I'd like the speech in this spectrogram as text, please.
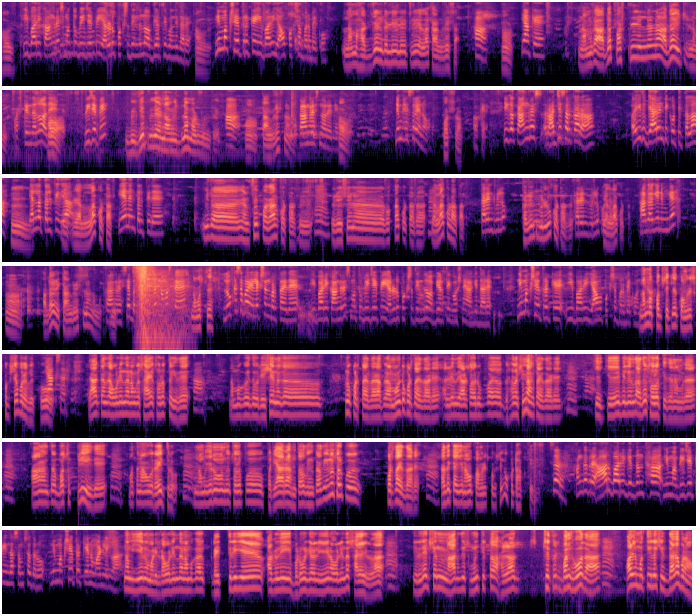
ಹೌದು. ಈ ಬಾರಿ ಕಾಂಗ್ರೆಸ್ ಮತ್ತು ಬಿಜೆಪಿ ಎರಡು ಪಕ್ಷದಿಂದಲೂ ಅಭ್ಯರ್ಥಿ ಬಂದಿದ್ದಾರೆ. ಹೌದು. ನಿಮ್ಮ ಕ್ಷೇತ್ರಕ್ಕೆ ಈ ಬಾರಿ ಯಾವ ಪಕ್ಷ ಬರಬೇಕು? ನಮ್ಮ ಹಜ್ಜನ ಗಲ್ಲಿ ಏನೈತ್ರಿ ಎಲ್ಲ ಕಾಂಗ್ರೆಸ್ ಹಾ. ಹೌದು. ಯಾಕೆ? ನಮ್ಗೆ ಅದ ಫಸ್ಟ್ನಿಂದನೂ ಅದ ಐತ್ರಿ ನಮ್ಗೆ. ಫಸ್ಟಿಂದಲೂ ಅದೇ ಅದ ಬಿಜೆಪಿ? ಬಿ ಜೆ ಪಿಗೆ ನಾವು ಇದನ್ನ ಮಾಡೋದಿಲ್ರಿ ಹಾ. ಹಾಂ ಕಾಂಗ್ರೆಸ್ನಲ್ಲ ಕಾಂಗ್ರೆಸ್ನವರೇ ನೀವು? ಹೌದು. ನಿಮ್ಮ ಹೆಸರೇನು? First okay. ಈಗ ಕಾಂಗ್ರೆಸ್ ರಾಜ್ಯ ಸರ್ಕಾರ ಐದು ಗ್ಯಾರಂಟಿ ಕೊಟ್ಟಿತ್ತಲ್ಲ? ಎಲ್ಲ ತಲುಪಿದ್ಯಾ? ಎಲ್ಲ ಕೊಟ್ಟಾರ. ಏನೇನ್ ತಲುಪಿದೆ? ಇದು ಎಂಟು ಪಗಾರ ಕೊಟ್ಟಾರ್ರಿ ಹ್ಮ್. ರೇಷನ್ ರೊಕ್ಕ ಕೊಟ್ಟಾರ. ಎಲ್ಲ ಕೊಡತ್ತಾರ ಕರೆಂಟ್ ಬಿಲ್ಲು? ಕರೆಂಟ್ ಬಿಲ್ಲು ಕೊಟ್ಟಾರ್ರಿ ಕರೆಂಟ್ ಬಿಲ್ಲು ಎಲ್ಲ ಕೊಟ್ಟಾರ. ಹಾಗಾಗಿ ನಿಮ್ಗೆ? ಹಾಂ ಅದೇ ರೀ ಕಾಂಗ್ರೆಸ್ನ ಕಾಂಗ್ರೆಸ್ ಕಾಂಗ್ರೆಸ್ಸೇ ಬರ್ತದೆ ಸರ್ ನಮಸ್ತೆ. ನಮಸ್ತೆ. ಲೋಕಸಭಾ ಎಲೆಕ್ಷನ್ ಬರ್ತಾ ಇದೆ. ಈ ಬಾರಿ ಕಾಂಗ್ರೆಸ್ ಮತ್ತು ಬಿಜೆಪಿ ಎರಡು ಪಕ್ಷದಿಂದಲೂ ಅಭ್ಯರ್ಥಿ ಘೋಷಣೆ ಆಗಿದ್ದಾರೆ. ನಿಮ್ಮ ಕ್ಷೇತ್ರಕ್ಕೆ ಈ ಬಾರಿ ಯಾವ ಪಕ್ಷ ಬರಬೇಕು ಅಂತ? ನಮ್ಮ ಪಕ್ಷಕ್ಕೆ ಕಾಂಗ್ರೆಸ್ ಪಕ್ಷ ಬರಬೇಕು. ಯಾಕೆ ಸರ್? ಯಾಕಂದ್ರೆ ಅವಳಿಂದ ನಮಗೆ ಸಹಾಯ ಸವಲತ್ತು ಇದೆ. ಹಾ. ನಮಗೂ ಇದು ರೇಷನ್ ಕೊಡ್ತಾ ಇದ್ದಾರೆ. ಅದರ ಅಮೌಂಟು ಕೊಡ್ತಾ ಇದ್ದಾರೆ. ಅಲ್ಲಿಂದ ಎರಡು ಸಾವಿರ ರೂಪಾಯಿ ಗೃಹಲಕ್ಷ್ಮಿ ಹಾಕ್ತಾ ಇದ್ದಾರೆ. ಕೆ ಕೆ ಎ ಬಿಲಿಂದ ಅದು ಸವಲತ್ತಿದೆ ನಮ್ಗೆ. ಆ ಆನಂತರ ಬಸ್ ಫ್ರೀ ಇದೆ. ಮತ್ತು ನಾವು ರೈತರು. ನಮಗೇನೋ ಒಂದು ಸ್ವಲ್ಪ ಪರಿಹಾರ ಅಂಥದ್ದು ಇಂಥದ್ದು ಏನೋ ಸ್ವಲ್ಪ ಕೊಡ್ತಾ ಇದ್ದಾರೆ. ಅದಕ್ಕಾಗಿ ನಾವು ಕಾಂಗ್ರೆಸ್ ಪಕ್ಷಕ್ಕೆ ಹುಟ್ಟು ಹಾಕ್ತೀವಿ. ಸರ್ ಹಂಗಾದ್ರೆ ಆರು ಬಾರಿ ಗೆದ್ದಂತಹ ನಿಮ್ಮ ಬಿಜೆಪಿಯಿಂದ ಸಂಸದರು ನಿಮ್ಮ ಕ್ಷೇತ್ರಕ್ಕೆ ಏನು ಮಾಡ್ಲಿಲ್ವಾ? ನಮ್ಗೆ ಏನು ಮಾಡಿಲ್ಲ. ಅವರಿಂದ ನಮ್ಗೆ ರೈತರಿಗೆ ಆಗಲಿ ಬಡವರಿಗೆ ಆಗಲಿ ಏನು ಅವರಿಂದ ಸಹಾಯ ಇಲ್ಲ. ಇಲೆಕ್ಷನ್ ನಾಲ್ಕು ದಿವಸ ಮುಂಚಿತ ಹಳ್ಳ ಕ್ಷೇತ್ರಕ್ಕೆ ಬಂದು ಹೋದ ಅಲ್ಲಿ ಹೊಳ್ಳಿ ಮತ್ತೆ ಇಲೆಕ್ಷನ್ ಇದ್ದಾಗ ಬರೋ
